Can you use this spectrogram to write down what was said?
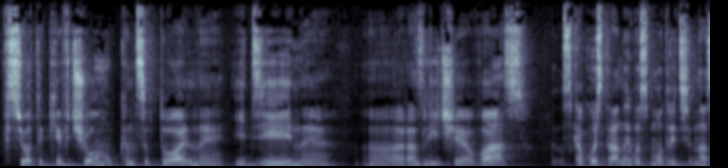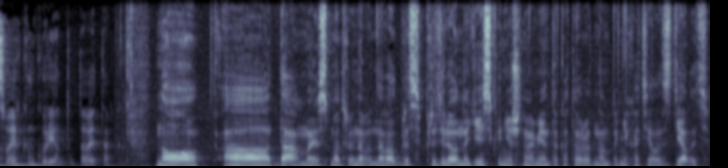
Все-таки в чем концептуальное, идейное э, различие вас с какой стороны вы смотрите на своих конкурентов? Давай так. Но, а, да, мы смотрим на, на Wildberries определенно есть, конечно, моменты, которые нам бы не хотелось сделать,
